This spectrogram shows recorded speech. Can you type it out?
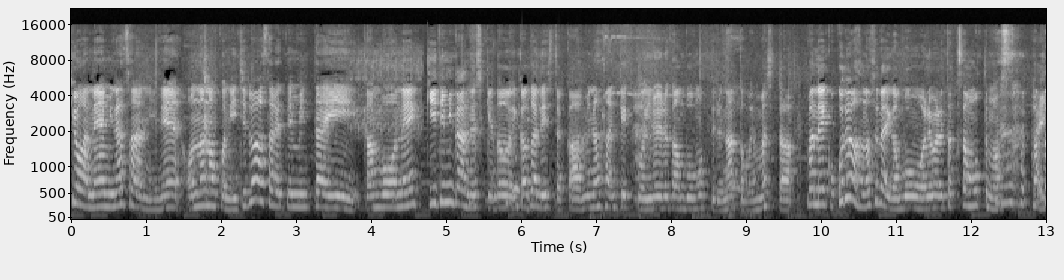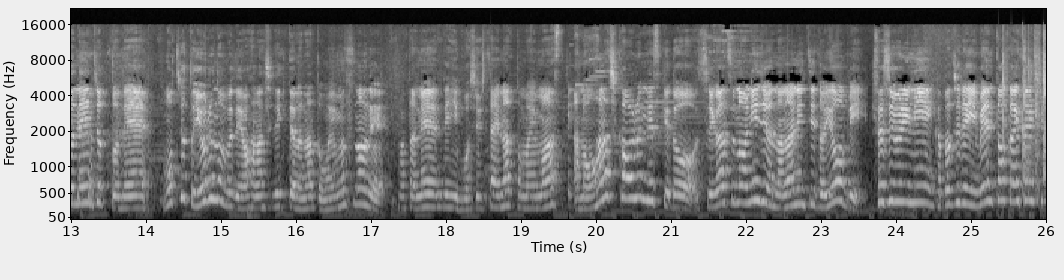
今日はね皆さんにね女の子に一度はされてみたい願望をね聞いてみたんですけどいかがでしたか？皆さん結構いろいろ願望を持ってるなと思いました。まあねここでは話せない願望も我々たくさん持ってます。またねちょっとねもうちょっと夜の部でお話できたらなと思いますのでまたねぜひ募集したいなと思います。あのお話変わるんですけど4月の27日土曜日久しぶりに形でイベントを開催しま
